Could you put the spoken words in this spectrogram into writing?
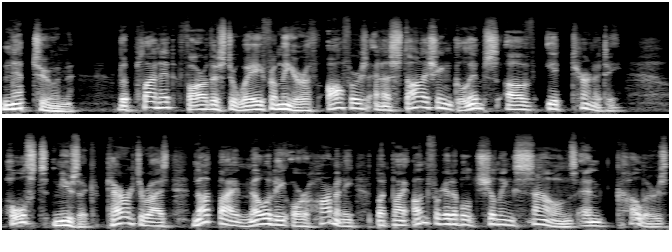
Neptune, the planet farthest away from the Earth, offers an astonishing glimpse of eternity. Holst's music, characterized not by melody or harmony, but by unforgettable chilling sounds and colors,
